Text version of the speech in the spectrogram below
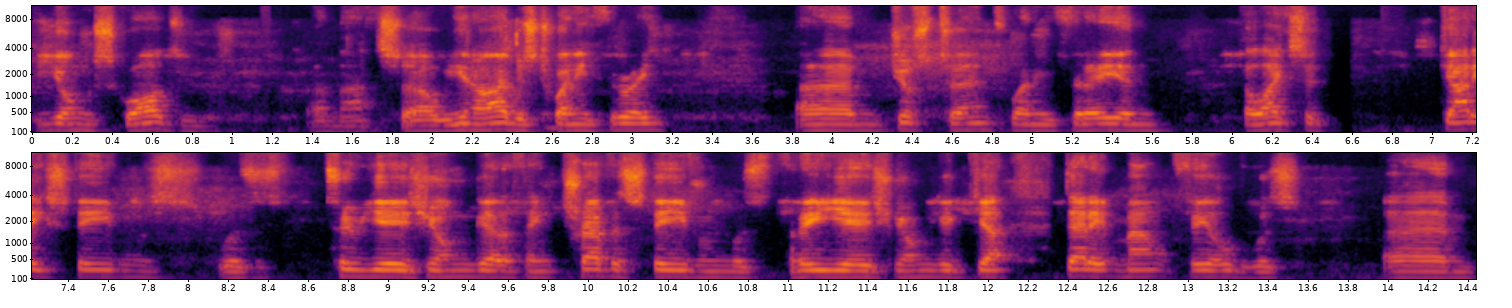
young squad and, and that. So, you know, I was 23, um, just turned 23, and the likes of Gary Stevens was two years younger. I think Trevor Steven was three years younger. Derek Mountfield was, um,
